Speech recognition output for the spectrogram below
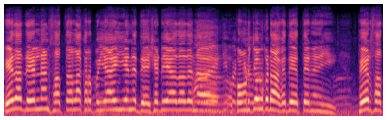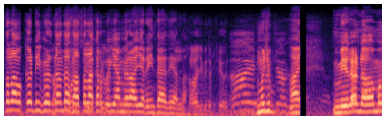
ਇਹਦਾ ਦੇਣ ਲੈਣ 7 ਲੱਖ ਰੁਪਈਆ ਸੀ ਇਹਨੇ ਦੇ ਛੱਡਿਆ ਇਹਦਾ ਤੇ ਅਕਾਊਂਟ ਚੋਂ ਵੀ ਕਢਾ ਕੇ ਦੇ ਦਿੱਤੇ ਨੇ ਜੀ। ਫਿਰ 7 ਲੱਖ ਕੱਢੀ ਫਿਰਦਾ ਦਾ 7 ਲੱਖ ਰੁਪਈਆ ਮੇਰਾ ਅਜੇ ਰਹਿੰਦਾ ਇਹਦੇ ਹੱਲ ਕਾਗਜ਼ ਵੀ ਰੱਖੇ ਹੋਏ ਹਾਂ। ਮੇਰਾ ਨਾਮ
